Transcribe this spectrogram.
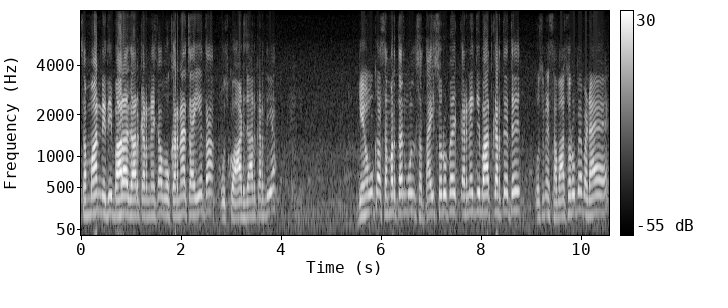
सम्मान निधि बारह हज़ार करने का वो करना चाहिए था, उसको आठ हज़ार कर दिया। गेहूँ का समर्थन मूल्य सत्ताईस सौ रुपये करने की बात करते थे, उसमें सवा सौ रुपये बढ़ाया है।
